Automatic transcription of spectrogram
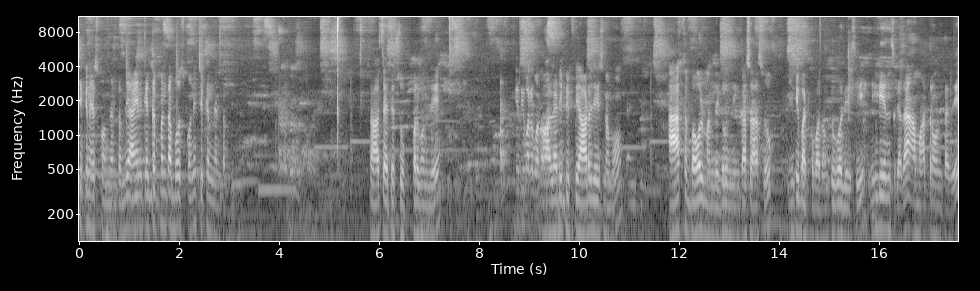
చికెన్ వేసుకొని తింటుంది ఆయన కెచప్ అంతా పోసుకొని చికెన్ తింటుంది. సాస్ అయితే సూపర్గా ఉంది. ఆల్రెడీ ఫిఫ్టీ ఆర్డర్ చేసినాము. హాఫ్ బౌల్ మన దగ్గర ఉంది ఇంకా సాసు ఇంటి పట్టుకుపోదాం టుగో చేసి. ఇండియన్స్ కదా ఆ మాత్రం ఉంటుంది.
